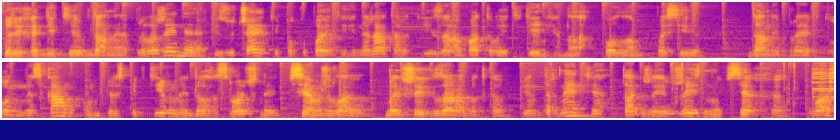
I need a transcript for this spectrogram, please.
Переходите в данное приложение, изучайте, покупайте генератор и зарабатывайте деньги на полном пассиве. Данный проект он не скам, он перспективный, долгосрочный. Всем желаю больших заработков в интернете, также и в жизни. Всех вас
